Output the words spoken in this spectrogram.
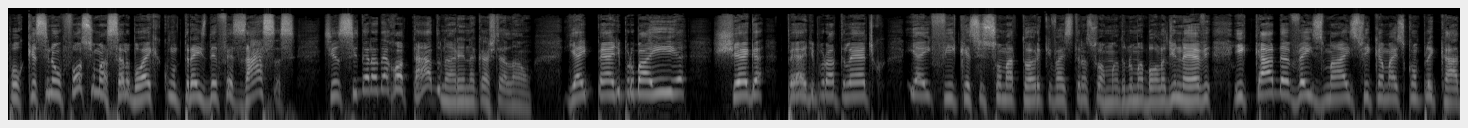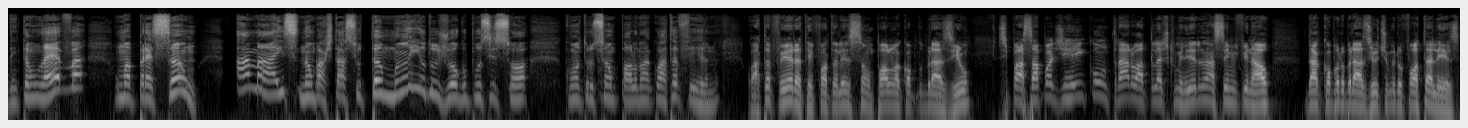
porque se não fosse o Marcelo Boeck com três defesaças, tinha sido era derrotado na Arena Castelão. E aí perde para o Bahia, chega, perde para o Atlético, e aí fica esse somatório que vai se transformando numa bola de neve e cada vez mais fica mais complicado. Então leva uma pressão a mais, não bastasse o tamanho do jogo por si só contra o São Paulo na quarta-feira, né? Quarta-feira tem Fortaleza e São Paulo na Copa do Brasil. Se passar, pode reencontrar o Atlético Mineiro na semifinal da Copa do Brasil, o time do Fortaleza.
